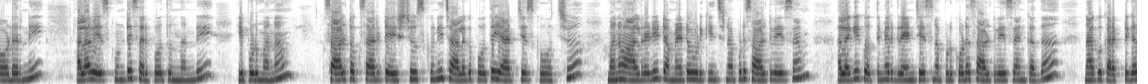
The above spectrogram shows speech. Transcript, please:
పౌడర్ని అలా వేసుకుంటే సరిపోతుందండి. ఇప్పుడు మనం సాల్ట్ ఒకసారి టేస్ట్ చూసుకుని చాలకపోతే యాడ్ చేసుకోవచ్చు. మనం ఆల్రెడీ టమాటో ఉడికించినప్పుడు సాల్ట్ వేసాం. అలాగే కొత్తిమీర గ్రైండ్ చేసినప్పుడు కూడా సాల్ట్ వేసాం కదా నాకు కరెక్ట్గా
